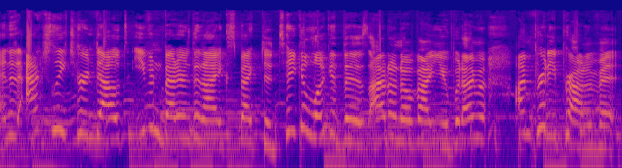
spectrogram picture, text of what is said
And it actually turned out even better than I expected. Take a look at this. I don't know about you, but I'm, I'm pretty proud of it.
